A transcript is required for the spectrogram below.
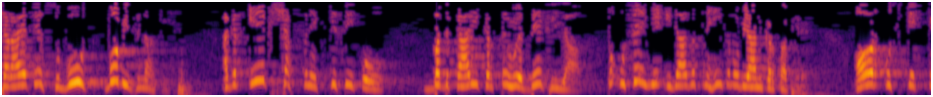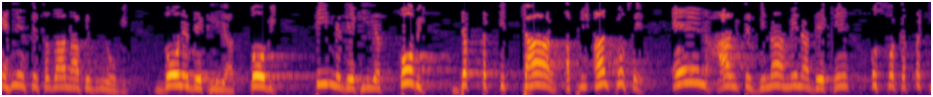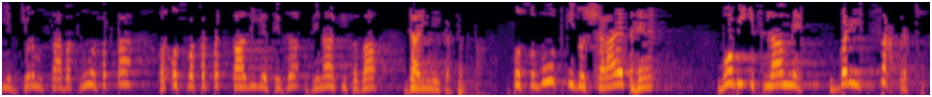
شرائط ثبوت وہ بھی زنا کی ہے۔ اگر ایک شخص نے کسی کو بدکاری کرتے ہوئے دیکھ لیا تو اسے یہ اجازت نہیں کہ وہ بیان کرتا پھرے۔ اور اس کے کہنے سے سزا نافذ نہیں ہوگی۔ دو نے دیکھ لیا تو بھی، تین نے دیکھ لیا تو بھی۔ جب تک کہ چار اپنی آنکھوں سے این حالت زنا میں نہ دیکھیں، اس وقت تک یہ جرم ثابت نہیں ہو سکتا اور اس وقت تک قاضی یہ زنا کی سزا جاری نہیں کر سکتا۔ تو ثبوت کی جو شرائط ہیں، وہ بھی اسلام نے بڑی سخت رکھی۔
